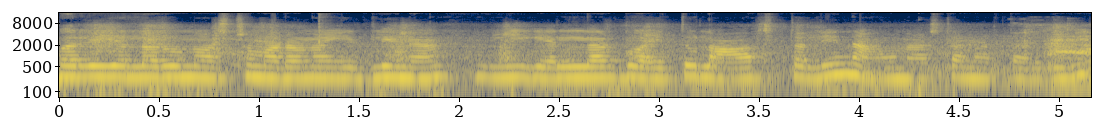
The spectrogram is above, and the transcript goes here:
ಬರ್ರಿ ಎಲ್ಲರೂ ನಾಷ್ಟ ಮಾಡೋಣ, ಇಡ್ಲಿನ. ಈಗ ಎಲ್ಲರಿಗೂ ಆಯಿತು ಲಾಸ್ಟಲ್ಲಿ ನಾವು ನಾಷ್ಟ ಮಾಡ್ತಾ ಇದ್ದೀವಿ.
